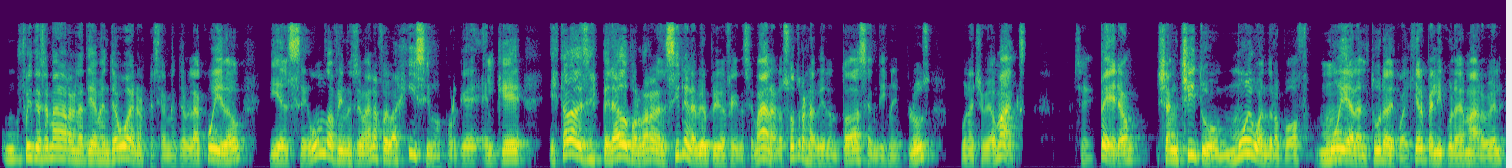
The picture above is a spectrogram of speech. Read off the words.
un fin de semana relativamente bueno, especialmente Black Widow, y el segundo fin de semana fue bajísimo, porque el que estaba desesperado por verla en el cine la vio el primer fin de semana, los otros la vieron todas en Disney Plus o en HBO Max. Sí. Pero Shang-Chi tuvo un muy buen drop-off, muy a la altura de cualquier película de Marvel,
